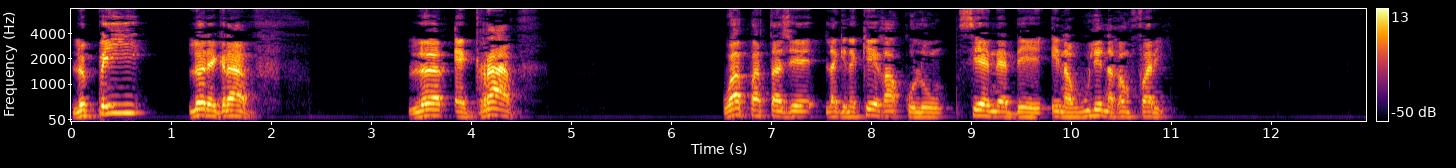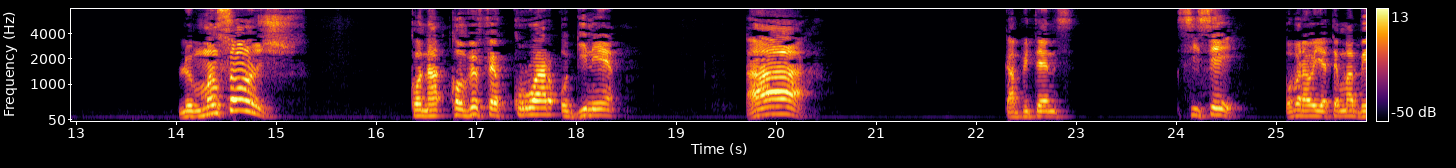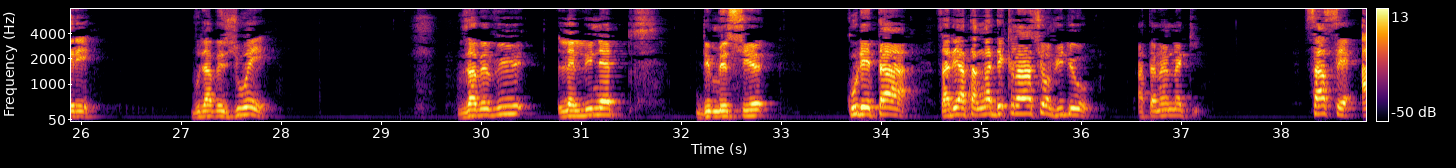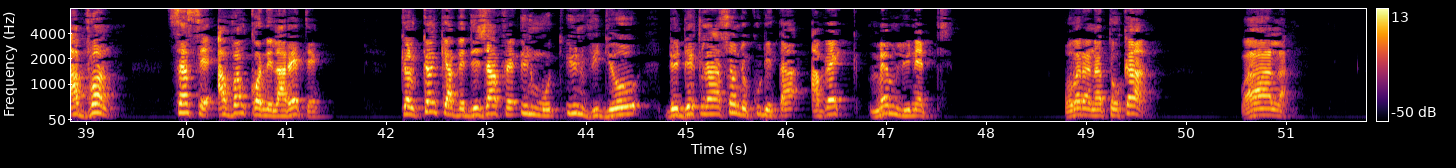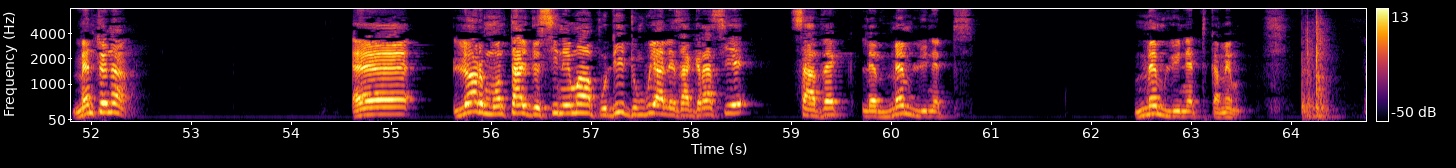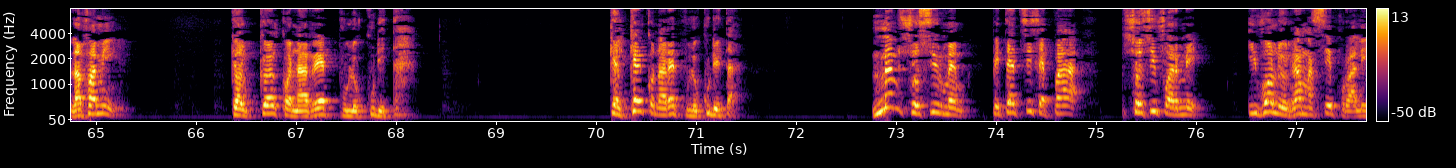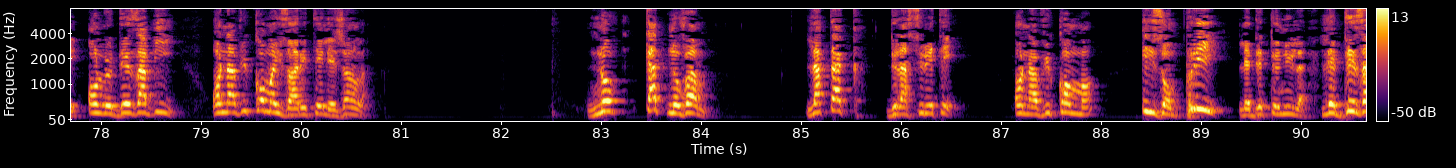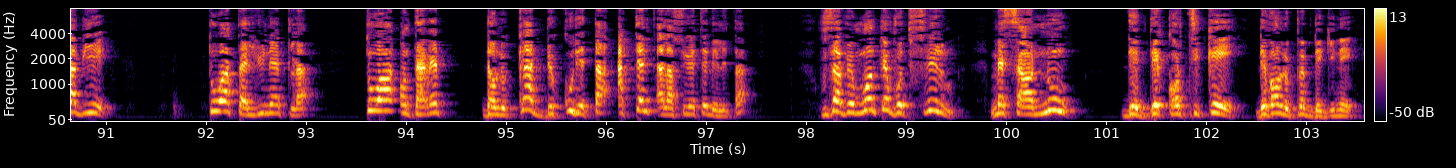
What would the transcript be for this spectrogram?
Le pays, l'heure est grave. L'heure est grave. Wa partager la Guinée Kolon, CNRD et na ramfari. Le mensonge qu'on veut faire croire aux Guinéens. Ah, capitaine Sissé, vous avez joué. Vous avez vu les lunettes de monsieur. Coup d'état, c'est-à-dire attends déclaration vidéo. Attends Naki. Ça c'est avant. Ça c'est avant qu'on ait l'arrête. Hein. Quelqu'un qui avait déjà fait une, vidéo de déclaration de coup d'état avec même lunettes. Over Anatoka. Voilà. Maintenant, euh, leur montage de cinéma pour dire Doumbouya les a graciés, c'est avec les mêmes lunettes. Même lunettes quand même. La famille, quelqu'un qu'on arrête pour le coup d'État. Quelqu'un qu'on arrête pour le coup d'État. Même chaussures même. Peut-être si c'est pas chaussures formées, ils vont le ramasser pour aller. On le déshabille. On a vu comment ils ont arrêté les gens là. 4 novembre, l'attaque de la sûreté. On a vu comment ils ont pris les détenus là, les déshabillés. Toi, ta lunette là, toi, on t'arrête dans le cadre de coup d'État, atteinte à la sûreté de l'État. Vous avez monté votre film, mais c'est à nous de décortiquer devant le peuple de Guinée.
